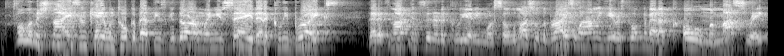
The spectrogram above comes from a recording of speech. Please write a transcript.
full of mishnayis and kalim talk about these gedorim when you say that a kli breaks, that it's not considered a kli anymore. So the marshal, the Bryce one here is talking about a comb, a masrek,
